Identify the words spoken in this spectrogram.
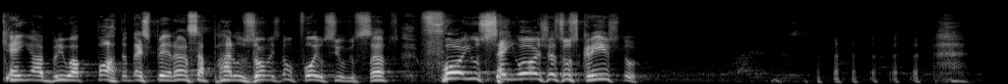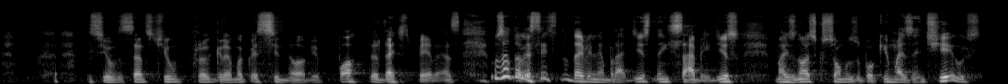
Quem abriu a porta da esperança para os homens não foi o Silvio Santos, foi o Senhor Jesus Cristo. Silvio Santos tinha um programa com esse nome, Porta da Esperança. Os adolescentes não devem lembrar disso, nem sabem disso, mas nós que somos um pouquinho mais antigos,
